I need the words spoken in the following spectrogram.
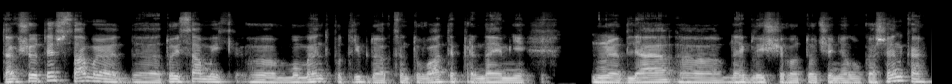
Так що теж саме той самий момент потрібно акцентувати принаймні для е, найближчого оточення Лукашенка,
